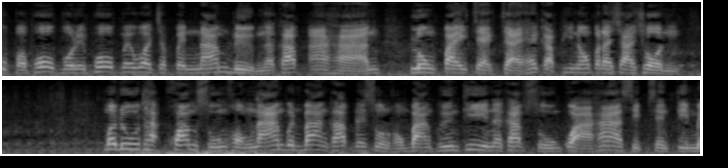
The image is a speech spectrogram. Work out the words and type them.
อุปโภคบริโภคไม่ว่าจะเป็นน้ำดื่มนะครับอาหารลงไปแจกจ่ายให้กับพี่น้องประชาชน มาดูความสูงของน้ำกันบ้างครับ ในส่วนของบางพื้นที่นะครับสูงกว่า 50 เซนติเม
